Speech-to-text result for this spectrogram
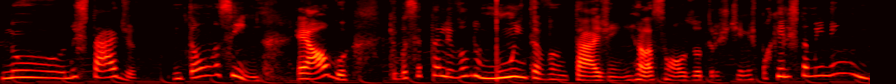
no, no estádio. Então, assim, é algo que você tá levando muita vantagem em relação aos outros times, porque eles também nem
